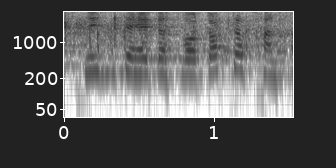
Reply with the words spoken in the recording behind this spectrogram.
Als nächstes erhält das Wort Dr. Franzis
